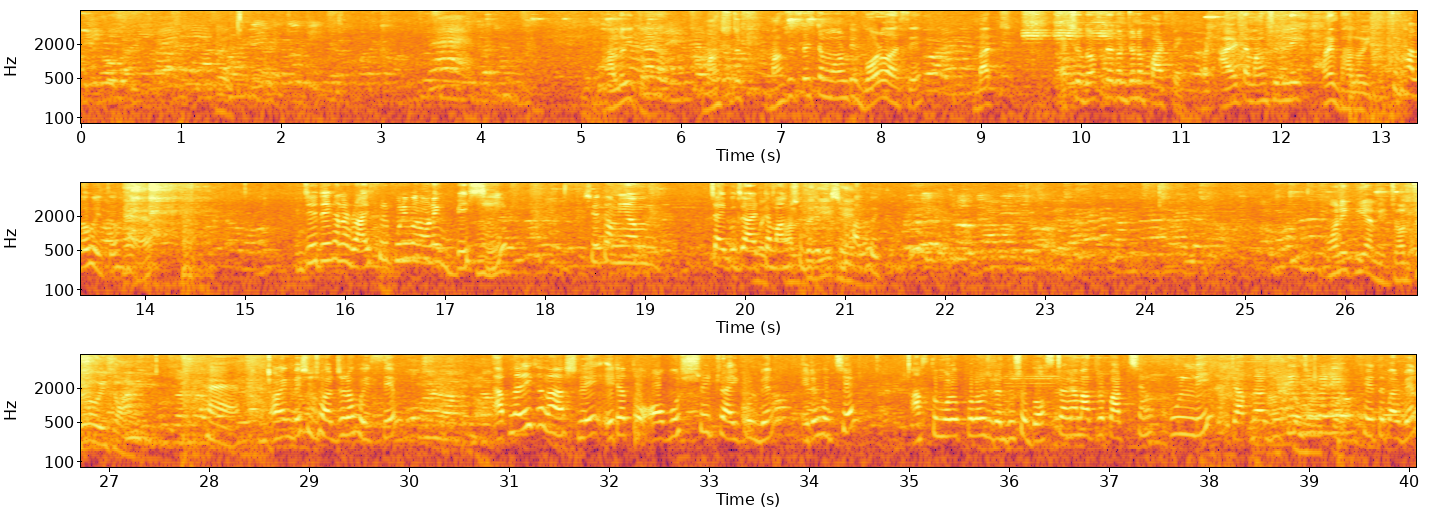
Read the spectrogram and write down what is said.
ভালোই তো। মাংসটা মাংসের সাইজটা মোটামুটি বড় আছে বাট একশো দশ টাকার জন্য পারফেক্ট বাট আরেকটা মাংস দিলেই অনেক ভালো হইতো। একটু ভালো হইতো। হ্যাঁ। যেহেতু এখানে রাইসের পরিমাণ অনেক বেশি সেহেতু আমি চাইব যে আরেকটা মাংস দিলে বেশি ভালো হইতো। অনেক ইয়ামি ঝরঝর হয়েছে অনেক। হ্যাঁ অনেক বেশি ঝরঝরা হয়েছে। আপনার এখানে আসলে এটা তো অবশ্যই ট্রাই করবেন। এটা হচ্ছে আস্ত মোরগ পোলাও যেটা দুশো দশ টাকা মাত্র পাচ্ছেন ফুললি এটা আপনারা দু তিনজনেরও খেতে পারবেন।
